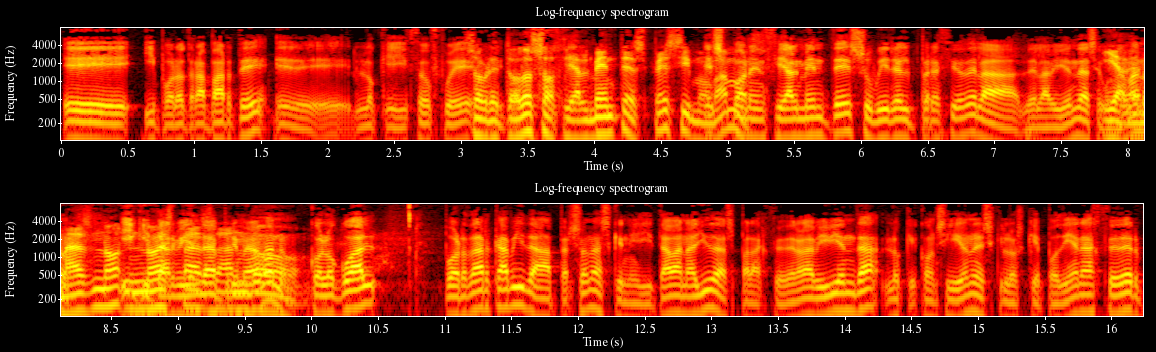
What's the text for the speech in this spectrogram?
Eh, y por otra parte, eh, lo que hizo fue. Sobre todo socialmente es pésimo. Exponencialmente subir el precio de la, de la vivienda de segunda y además mano. No, y quitar vivienda de primera mano. Con lo cual, por dar cabida a personas que necesitaban ayudas para acceder a la vivienda, lo que consiguieron es que los que podían acceder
